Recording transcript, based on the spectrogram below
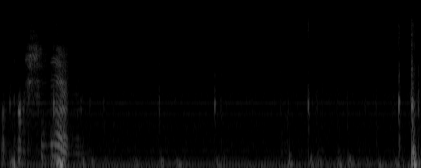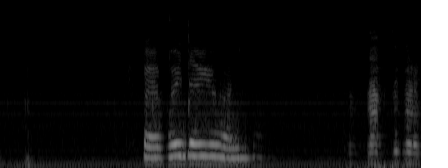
No właśnie nie wiem. Czekaj, wyjdę i ty graj.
